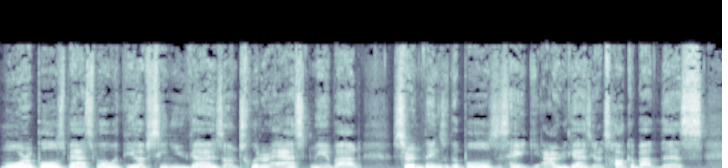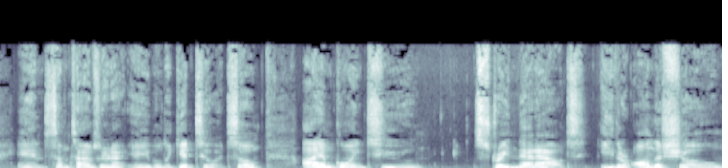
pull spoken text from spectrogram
more Bulls basketball with you. I've seen you guys on Twitter ask me about certain things with the Bulls. Is hey, are you guys going to talk about this? And sometimes we're not able to get to it. So I am going to straighten that out either on the show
